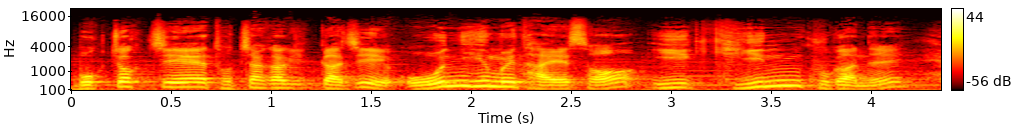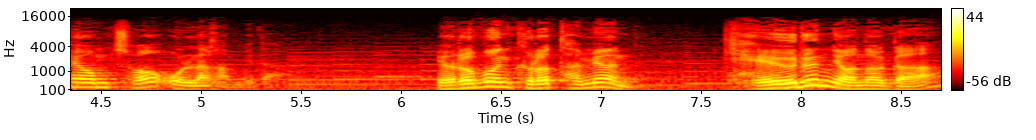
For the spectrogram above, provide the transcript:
목적지에 도착하기까지 온 힘을 다해서 이 긴 구간을 헤엄쳐 올라갑니다. 여러분 그렇다면 게으른 연어가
